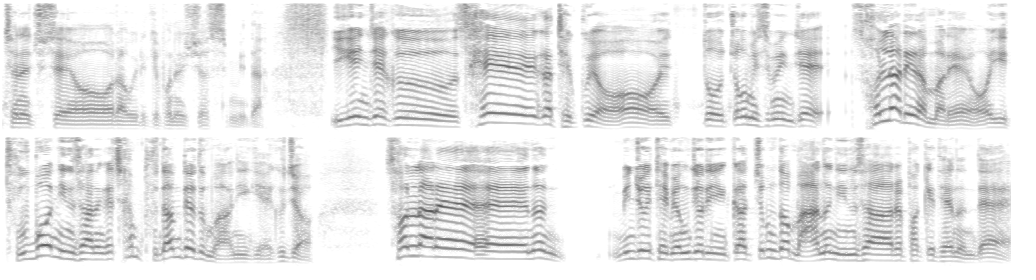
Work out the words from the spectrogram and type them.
전해주세요라고 이렇게 보내주셨습니다. 이게 이제 그 새해가 됐고요. 또 조금 있으면 이제 설날이란 말이에요. 이 두 번 인사하는 게 참 부담되더만 이게 그죠? 설날에는 민족의 대명절이니까 좀 더 많은 인사를 받게 되는데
